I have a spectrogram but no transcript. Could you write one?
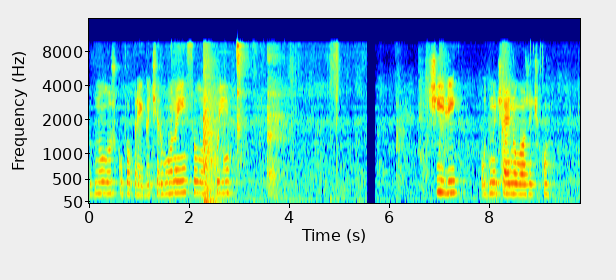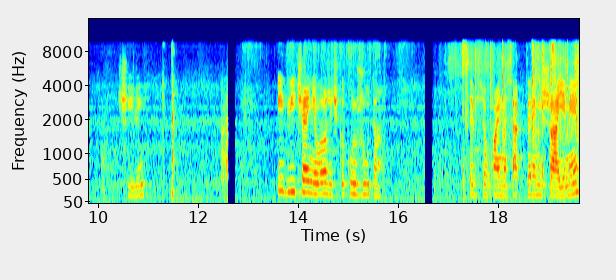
Одну ложку паприки червоної солодкої. Чилі, одну чайну ложечку. Чилі. І дві чайні ложечки кунжута. Це все файно сяк перемішаємо.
